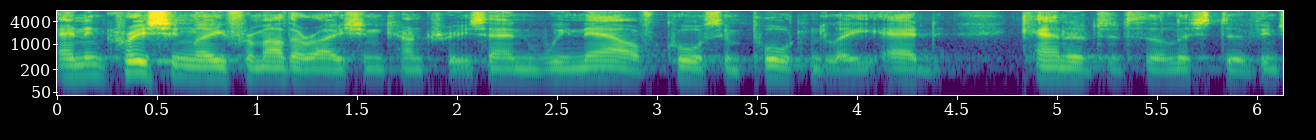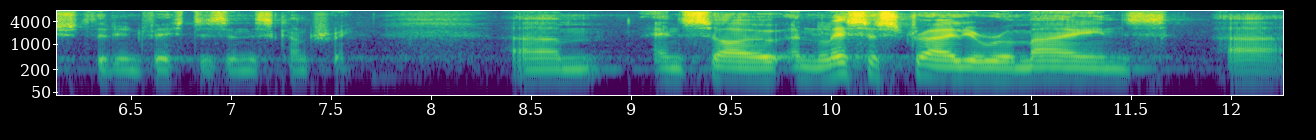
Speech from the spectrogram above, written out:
and increasingly from other Asian countries. And we now, of course, importantly, add Canada to the list of interested investors in this country. Um, and so, unless Australia remains uh,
